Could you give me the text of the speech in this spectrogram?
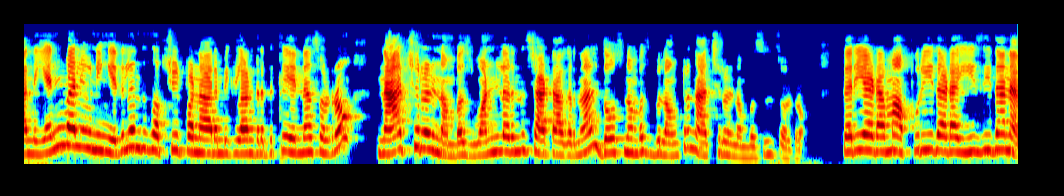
அந்த என் வேல்யூ நீங்க எதுல இருந்து சப்ஸ்டியூட் பண்ண ஆரம்பிக்கலான்றதுக்கு என்ன சொல்றோம்? நேச்சுரல் நம்பர்ஸ் ஒன்ல இருந்து ஸ்டார்ட் ஆகுறதுனால those numbers belong to natural numbers சொல்றோம். சரியாடாமா புரியுதாடா? ஈஸி தானே.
